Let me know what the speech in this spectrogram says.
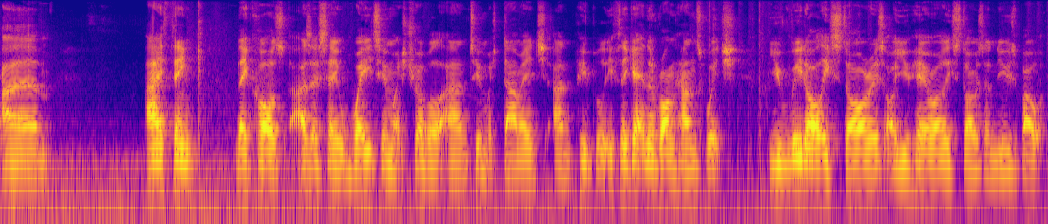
Um, I think they cause, as I say, way too much trouble and too much damage. And people, if they get in the wrong hands, which you read all these stories or you hear all these stories on news about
